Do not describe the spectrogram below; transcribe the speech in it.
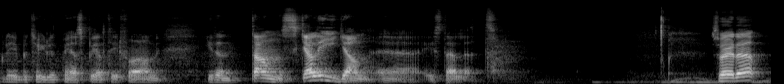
blir betydligt mer speltid för honom i den danska ligan istället. Så är det.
